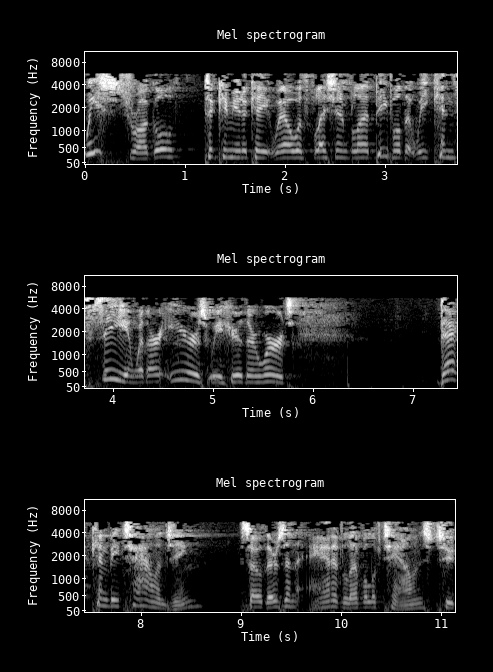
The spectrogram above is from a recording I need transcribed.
We struggle to communicate well with flesh and blood people that we can see, and with our ears we hear their words. That can be challenging. So there's an added level of challenge to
